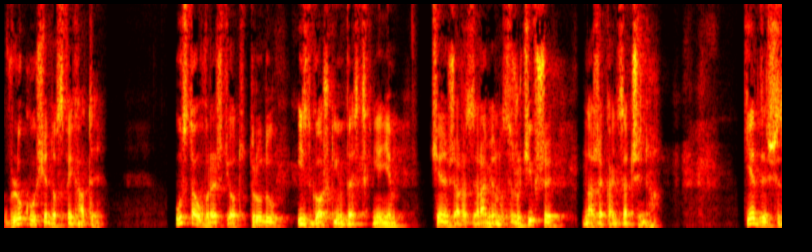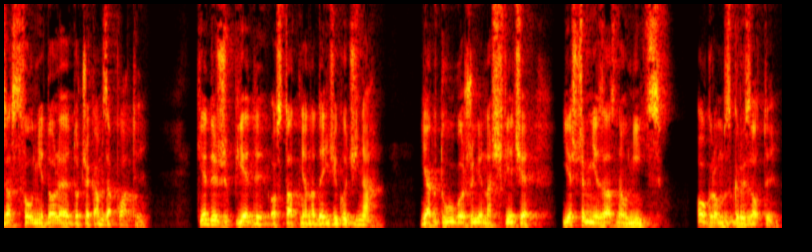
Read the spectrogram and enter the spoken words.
wlókł się do swej chaty. Ustał wreszcie od trudu i z gorzkim westchnieniem, ciężar z ramion zrzuciwszy, narzekać zaczyna. Kiedyż za swą niedolę doczekam zapłaty? Kiedyż biedy ostatnia nadejdzie godzina? Jak długo żyję na świecie, jeszcze mnie zaznał nic. Ogrom zgryzoty.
